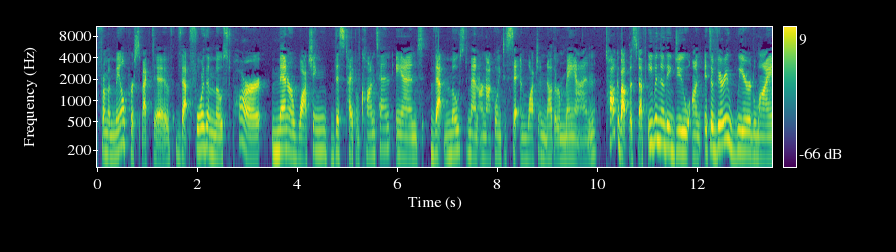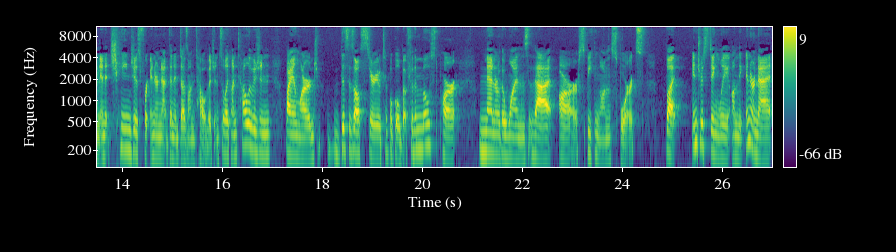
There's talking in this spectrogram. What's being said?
from a male perspective that for the most part, men are watching this type of content and that most men are not going to sit and watch another man talk about this stuff even though they do on it's a very weird line and it changes for internet than it does on television. So like on television by and large this is all stereotypical, but for the most part men are the ones that are speaking on sports. But interestingly, on the internet,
